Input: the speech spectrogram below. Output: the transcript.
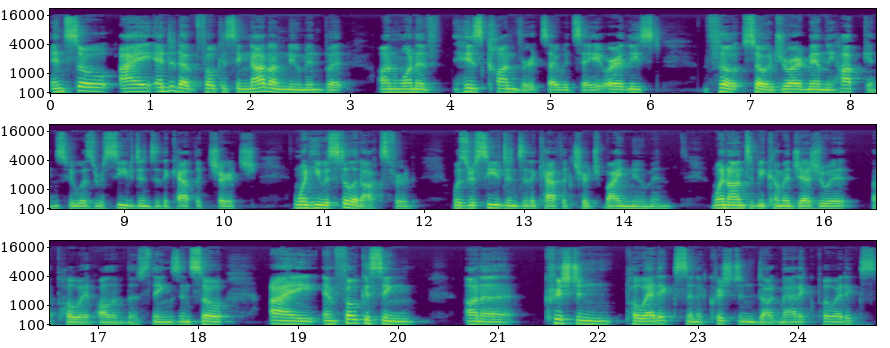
and so I ended up focusing not on Newman, but on one of his converts, I would say, or at least so, so Gerard Manley Hopkins, who was received into the Catholic Church when he was still at Oxford, was received into the Catholic Church by Newman, went on to become a Jesuit, a poet, all of those things. And so I am focusing on a Christian poetics and a Christian dogmatic poetics.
